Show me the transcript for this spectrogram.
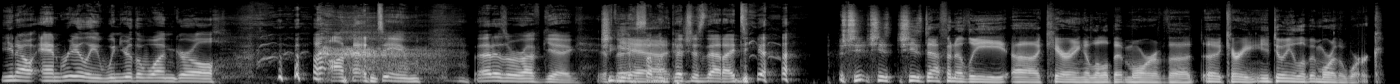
You know, and really when you're the one girl on that team, That is a rough gig. If there- Yeah. someone pitches that idea. She, she's she's definitely uh, carrying a little bit more of the uh, carrying doing a little bit more of the work.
